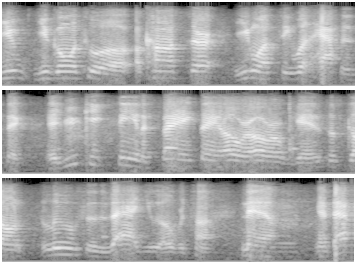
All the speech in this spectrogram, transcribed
you you going to a, a concert, you want to see what happens next. If you keep seeing the same thing over and over again, it's just gonna lose its value over time. Now. If that's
